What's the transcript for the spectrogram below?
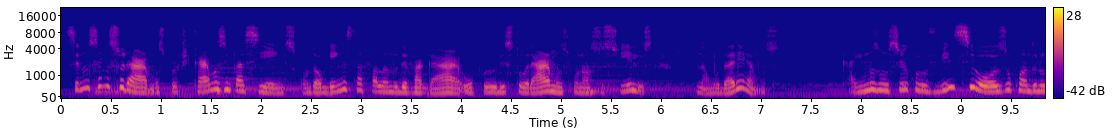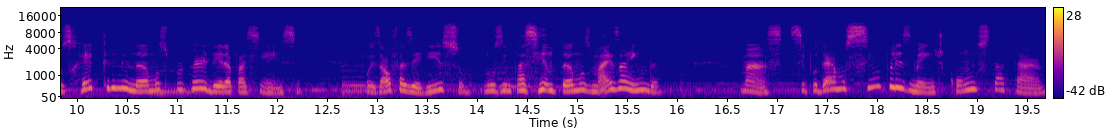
Se nos censurarmos por ficarmos impacientes quando alguém está falando devagar ou por estourarmos com nossos filhos, não mudaremos. Caímos num círculo vicioso quando nos recriminamos por perder a paciência, pois ao fazer isso, nos impacientamos mais ainda. Mas, se pudermos simplesmente constatar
